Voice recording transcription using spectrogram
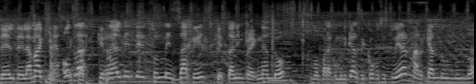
del- de la máquina. Otra que realmente son mensajes que están impregnando como para comunicarse, como si estuvieran marcando un mundo.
